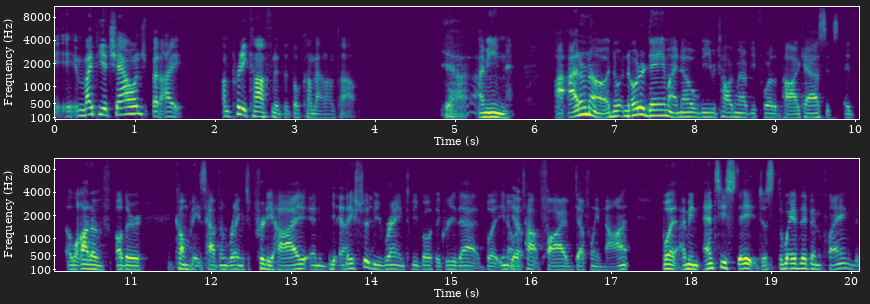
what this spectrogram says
it might be a challenge, but I I'm pretty confident that they'll come out on top. Yeah, I mean, I, I don't know. Notre Dame, I know we were talking about it before the podcast. It's it, a lot of other companies have them ranked pretty high, and yeah. they should be ranked. We both agree that, but you know, yep. top five definitely not. But I mean, NC State, just the way they've been playing,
